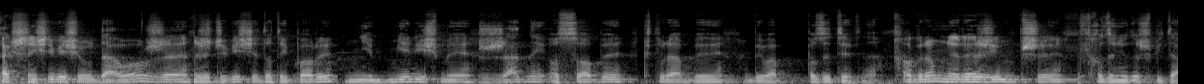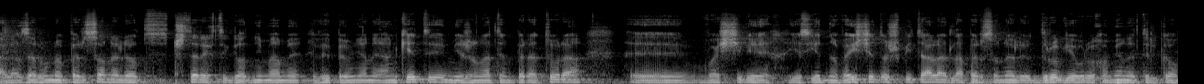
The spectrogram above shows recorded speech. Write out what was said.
Tak szczęśliwie się udało, że rzeczywiście do tej pory nie mieliśmy żadnej osoby, która by była pozytywna. Ogromny reżim przy wchodzeniu do szpitala. Zarówno personel od czterech tygodni mamy wypełniane ankiety, mierzona temperatura. Yy, Właściwie jest jedno wejście do szpitala dla personelu, drugie uruchomione tylko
